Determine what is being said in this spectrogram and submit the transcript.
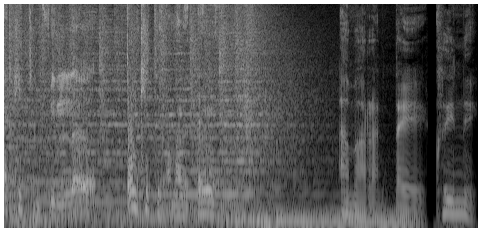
ถ้าคิดถึงฟิลเลอร์ ต้องคิดถึงอมาราเต้ อมารันเต้คลินิก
